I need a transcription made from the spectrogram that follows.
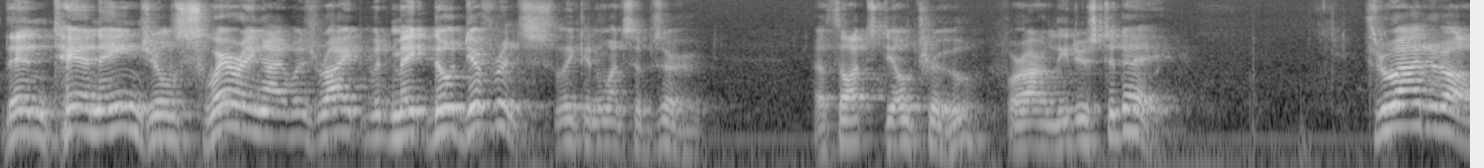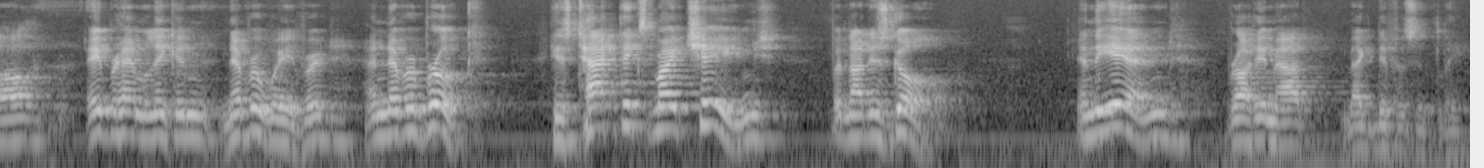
then ten angels swearing I was right would make no difference, Lincoln once observed. A thought still true for our leaders today. Throughout it all, Abraham Lincoln never wavered and never broke. His tactics might change, but not his goal. In the end, brought him out magnificently.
